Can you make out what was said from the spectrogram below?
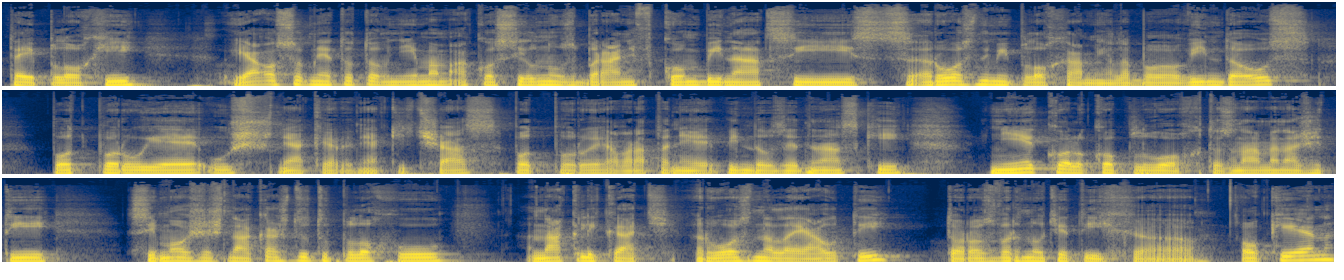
tej plochy, ja osobne toto vnímam ako silnú zbraň v kombinácii s rôznymi plochami, lebo Windows podporuje už nejaký, nejaký čas, podporuje a vrátanie Windows 11 niekoľko ploch. To znamená, že ty si môžeš na každú tú plochu naklikať rôzne layouty, to rozvrhnutie tých e, okien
